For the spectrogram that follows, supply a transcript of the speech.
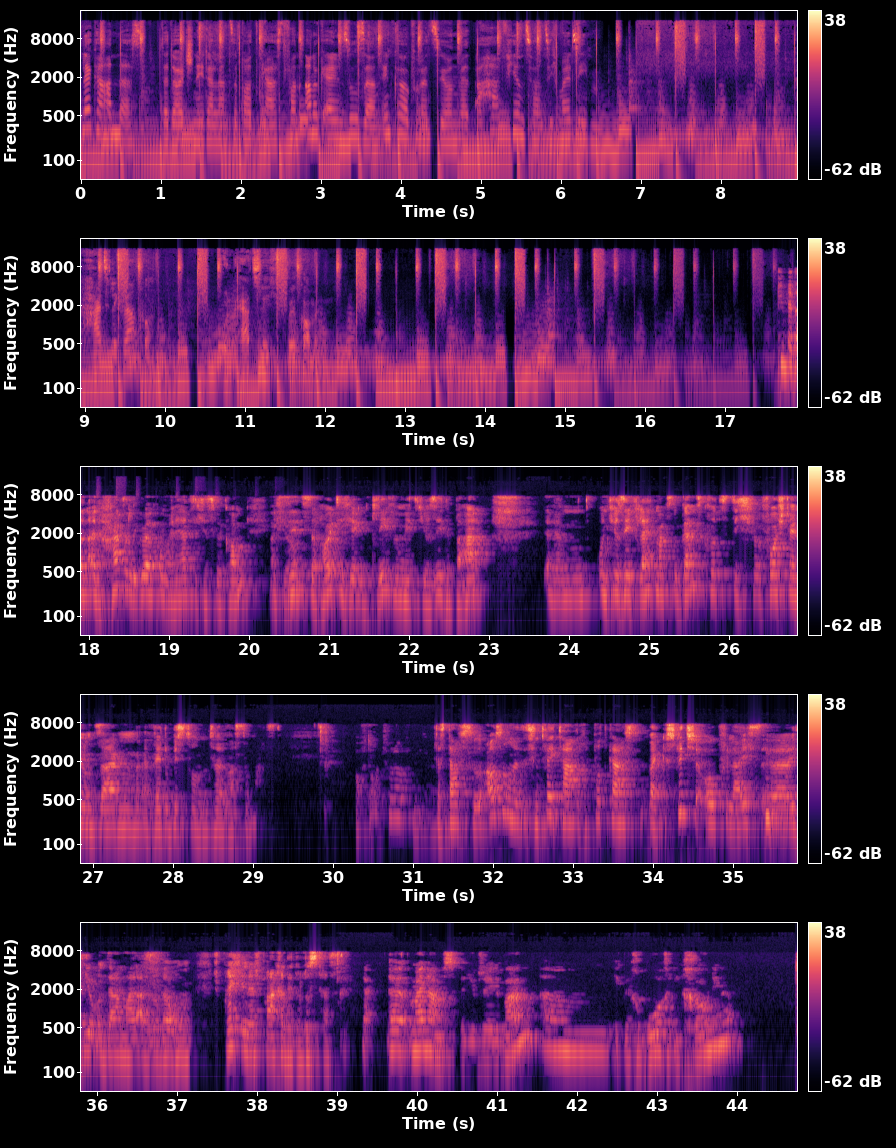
Lecker anders, der deutsch-niederlandse Podcast von Anuk Ellen Susan in Kooperation mit AHA 24x7. Hartelijk welkom. Und herzlich willkommen. Ja, dann ein hartelijk welkom, ein herzliches Willkommen. Ich sitze heute hier in Kleve mit José de Bahn. Ähm, und José, vielleicht magst du ganz kurz dich vorstellen und sagen, äh, wer du bist und äh, was du machst. Auf Deutsch oder auf Niederländisch? Das darfst du aussuchen. Het is een tweetalige podcast. Wij switchen ook vielleicht äh, hier und da mal. Also darum, sprech in der Sprache, die du Lust hast. Ja, eh, mijn naam is José de Baan. Ehm, ik ben geboren in Groningen.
